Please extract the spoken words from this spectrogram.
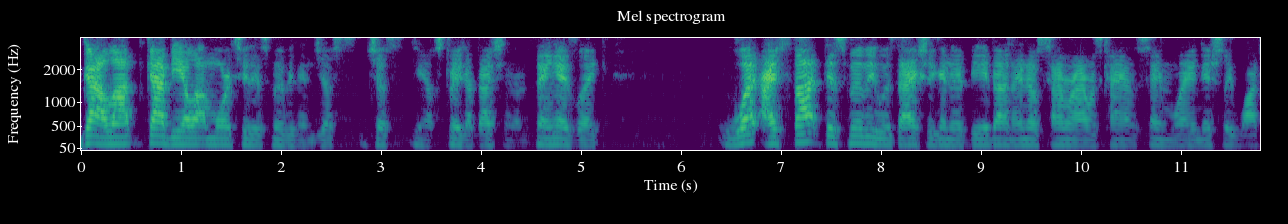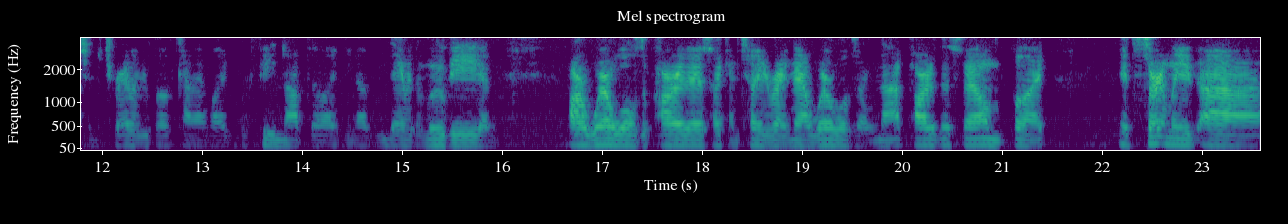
got a lot got to be a lot more to this movie than just just you know straight up action. And the thing is like what i thought this movie was actually going to be about and i know samurai was kind of the same way initially watching the trailer we both kind of like were feeding off the like you know name of the movie and are werewolves a part of this? I can tell you right now werewolves are not part of this film but it's certainly uh,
